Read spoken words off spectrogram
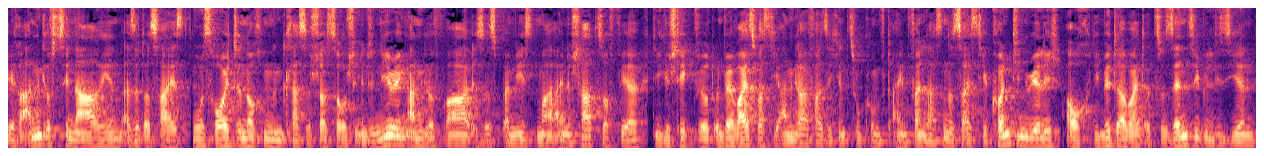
ihre Angriffsszenarien. Also das heißt, wo es heute noch ein klassischer Social Engineering Angriff war, ist es beim nächsten Mal eine Schadsoftware, die geschickt wird. Und wer weiß, was die Angreifer sich in Zukunft einfallen lassen. Das heißt, hier kontinuierlich auch die Mitarbeiter zu sensibilisieren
